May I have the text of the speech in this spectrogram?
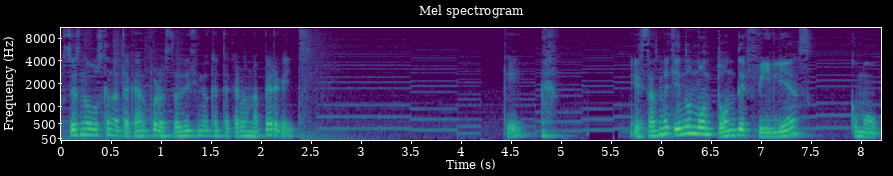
ustedes no buscan atacar, pero estás diciendo que atacaron a Pergates. ¿Qué? Estás metiendo un montón de filias como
